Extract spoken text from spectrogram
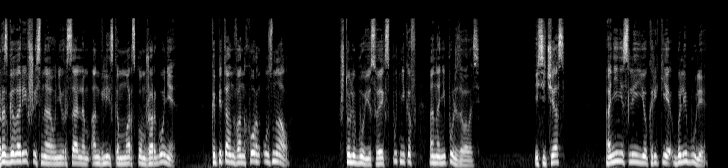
Разговорившись на универсальном английском морском жаргоне, капитан Ван Хорн узнал, что любовью своих спутников она не пользовалась. И сейчас они несли ее к реке Балибуле,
